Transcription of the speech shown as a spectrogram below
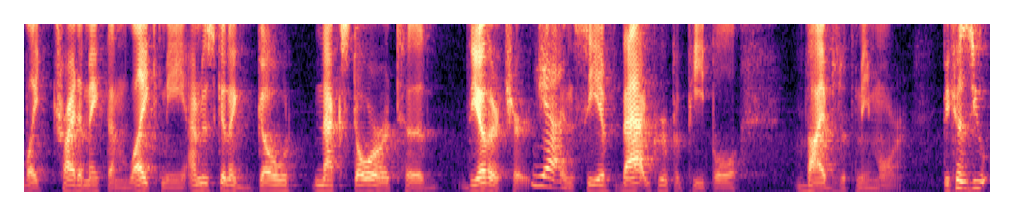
like try to make them like me. I'm just gonna go next door to the other church Yeah. and see if that group of people vibes with me more. Because you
